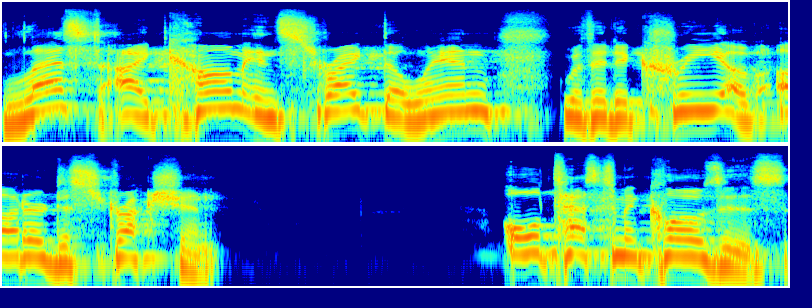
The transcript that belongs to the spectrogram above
lest I come and strike the land with a decree of utter destruction. Old Testament closes.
